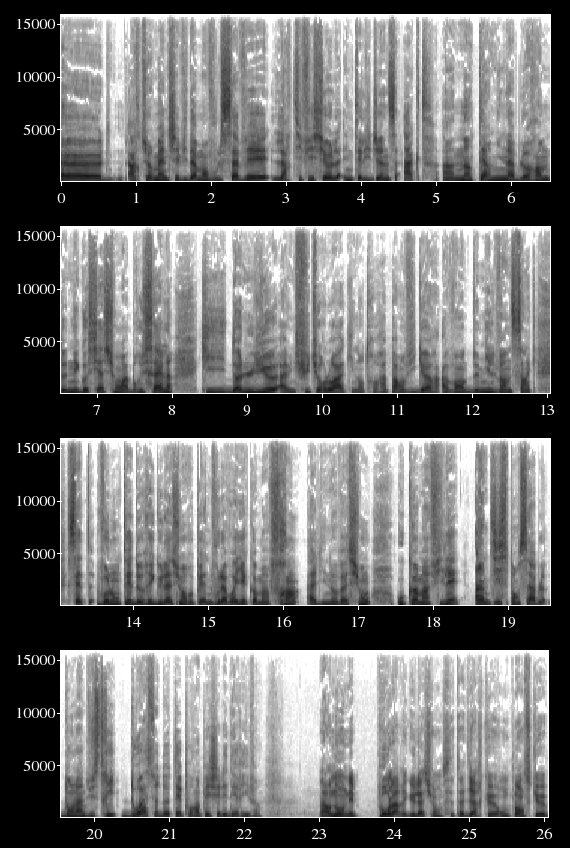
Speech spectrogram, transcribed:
Euh, Arthur Mensch, évidemment, vous le savez, l'Artificial Intelligence Act, un interminable round de négociations à Bruxelles qui donne lieu à une future loi qui n'entrera pas en vigueur avant 2025. Cette volonté de régulation européenne, vous la voyez comme un frein à l'innovation ou comme un filet indispensable dont l'industrie doit se doter pour empêcher les dérives? Alors nous, on est pour la régulation, c'est-à-dire qu'on pense que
